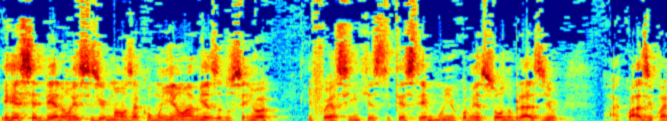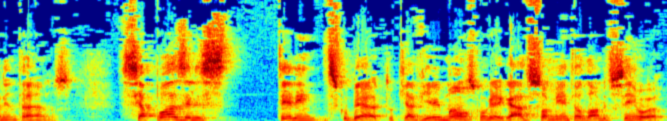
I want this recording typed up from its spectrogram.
e receberam esses irmãos a comunhão à mesa do Senhor. E foi assim que este testemunho começou no Brasil há quase 40 anos. Se após eles terem descoberto que havia irmãos congregados somente ao nome do Senhor,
